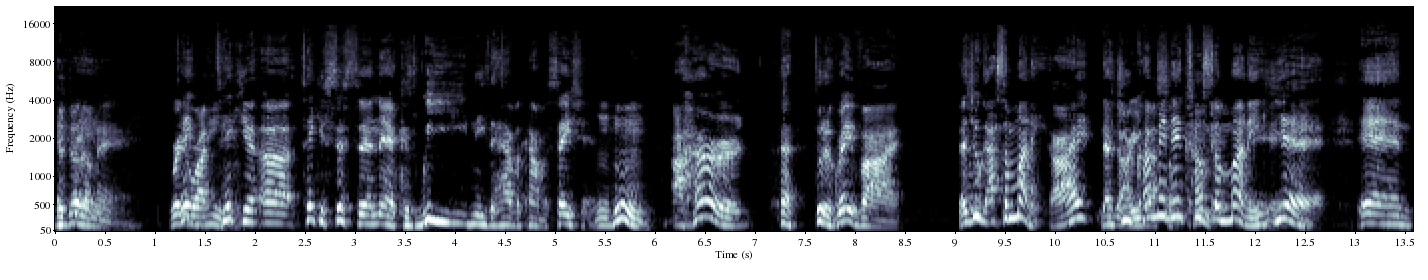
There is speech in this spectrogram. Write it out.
the hey, man, Ray Take, take your uh, take your sister in there, cause we need to have a conversation. Mm-hmm. I heard through the grapevine that you got some money, all right? That you you coming some into coming. some money, Yeah. yeah. And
